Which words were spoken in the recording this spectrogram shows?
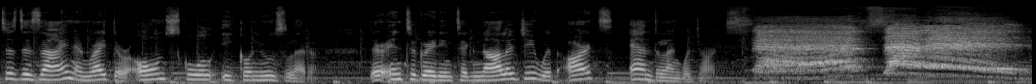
to design and write their own school ECO newsletter. They're integrating technology with arts and language arts. Step seven!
